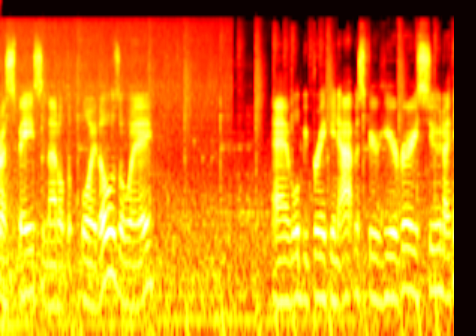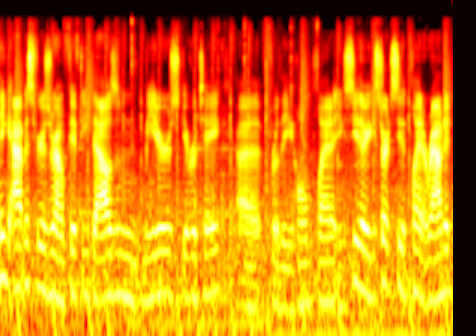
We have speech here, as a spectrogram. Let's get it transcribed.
press space and that'll deploy those away. And we'll be breaking atmosphere here very soon. I think atmosphere is around 50,000 meters, give or take, uh, for the home planet. You can see there, you can start to see the planet rounded.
